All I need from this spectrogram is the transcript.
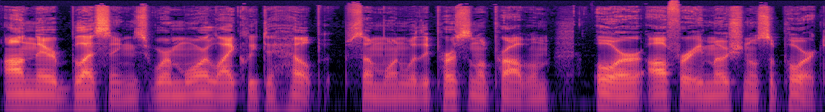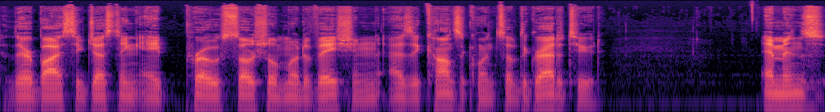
on their blessings were more likely to help someone with a personal problem or offer emotional support, thereby suggesting a pro social motivation as a consequence of the gratitude. Emmons'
